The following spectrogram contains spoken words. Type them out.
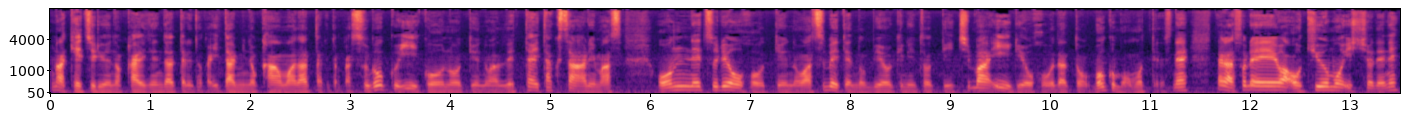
まあ、血流の改善だったりとか、痛みの緩和だったりとか、すごくいい効能っていうのは絶対たくさんあります。温熱療法っていうのは全ての病気にとって一番いい療法だと僕も思ってですね。だからそれはお灸も一緒でね、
